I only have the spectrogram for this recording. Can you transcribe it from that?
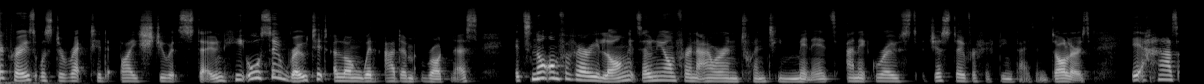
Scarecrows was directed by Stuart Stone. He also wrote it along with Adam Rodness. It's not on for very long, it's only on for an hour and 20 minutes, and it grossed just over $15,000. It has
